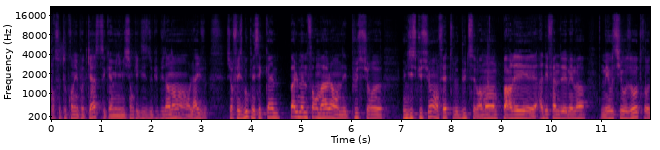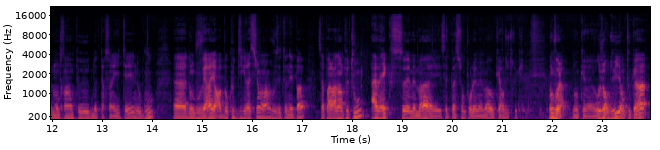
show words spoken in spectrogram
pour ce tout premier podcast. C'est quand même une émission qui existe depuis plus d'un an hein, en live sur Facebook, mais c'est quand même pas le même format. On est plus sur euh, une discussion en fait. Le but, c'est vraiment de parler à des fans de MMA, mais aussi aux autres, de montrer un peu notre personnalité, nos goûts. Donc vous verrez, il y aura beaucoup de digressions, hein, vous étonnez pas. Ça parlera d'un peu tout avec ce MMA et cette passion pour le MMA au cœur du truc. Donc voilà, donc euh, aujourd'hui en tout cas,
